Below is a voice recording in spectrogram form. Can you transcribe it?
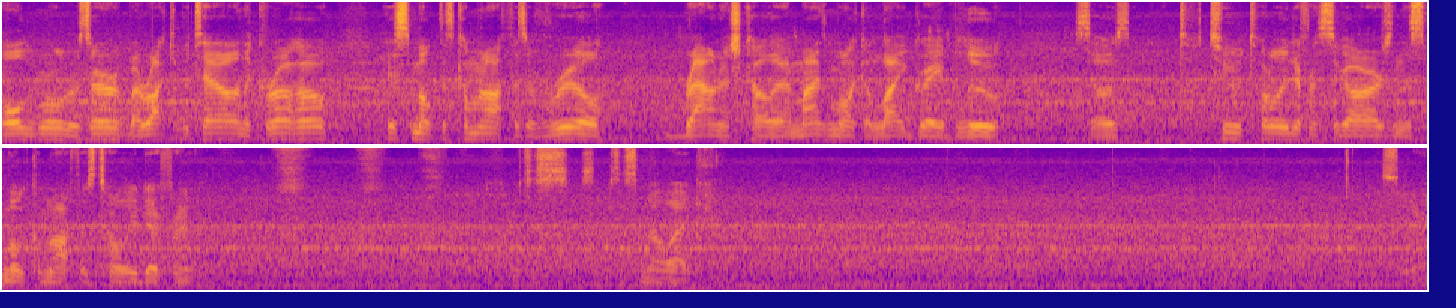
Old World Reserve by Rocky Patel and the Corojo his smoke that's coming off is a real brownish color and mine's more like a light gray blue so it's two totally different cigars and the smoke coming off is totally different what's this, what's it smell like Let's see here.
